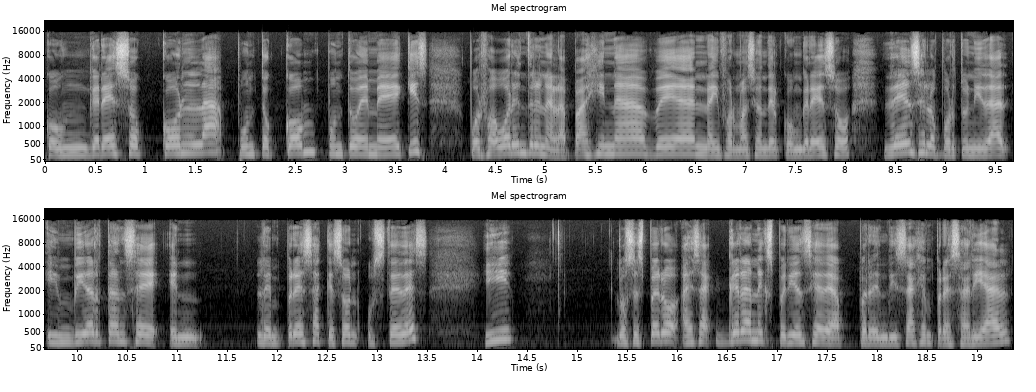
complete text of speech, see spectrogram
www.congresoconla.com.mx. Por favor, entren a la página, vean la información del Congreso, dense la oportunidad, inviértanse en la empresa que son ustedes y los espero a esa gran experiencia de aprendizaje empresarial,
